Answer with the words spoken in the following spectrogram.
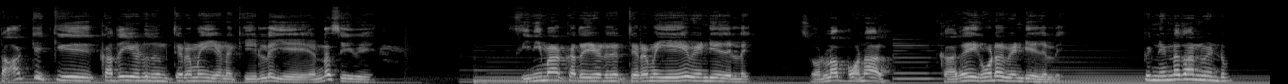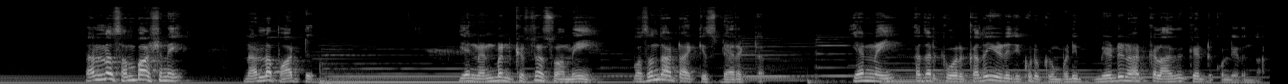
டாக்கிக்கு கதை எழுதும் திறமை எனக்கு இல்லையே என்ன செய்வேன் சினிமா கதை எழுத திறமையே வேண்டியதில்லை. சொல்லப்போனால் கதை கூட வேண்டியதில்லை. பின் என்னதான் வேண்டும்? நல்ல சம்பாஷணை நல்ல பாட்டு. என் நண்பன் கிருஷ்ணசுவாமி வசந்தா டாக்கிஸ் டைரக்டர். என்னை அதற்கு ஒரு கதை எழுதி கொடுக்கும்படி நெடு நாட்களாக கேட்டுக்கொண்டிருந்தான்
